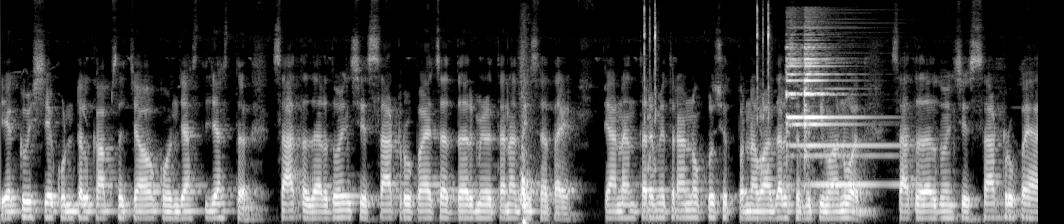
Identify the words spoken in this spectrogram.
एकवीसशे क्विंटल कापसाच्या आवक जास्तीत जास्त सात हजार दोनशे साठ रुपयाचा दर मिळताना दिसत आहे. त्यानंतर मित्रांनो कृषी उत्पन्न बाजार समिती मानवत सात हजार दोनशे साठ रुपये हा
